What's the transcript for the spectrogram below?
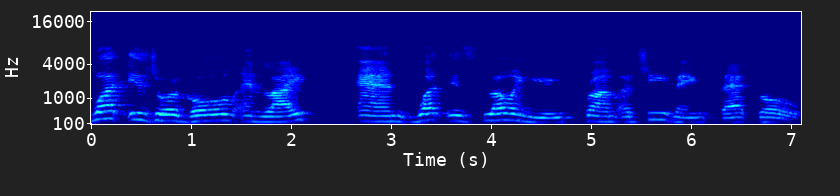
What is your goal in life? And what is slowing you from achieving that goal?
